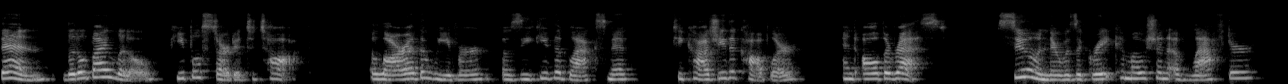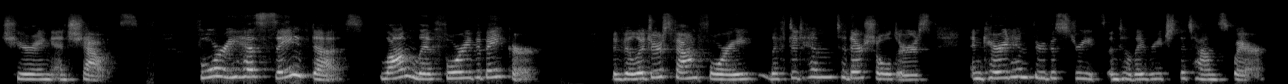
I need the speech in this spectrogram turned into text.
Then, little by little, people started to talk. Ilara the weaver, Ozeki the blacksmith, Tikaji the cobbler, and all the rest. Soon there was a great commotion of laughter, cheering, and shouts. Forri has saved us! Long live Forri the baker! The villagers found Forri, lifted him to their shoulders, and carried him through the streets until they reached the town square.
